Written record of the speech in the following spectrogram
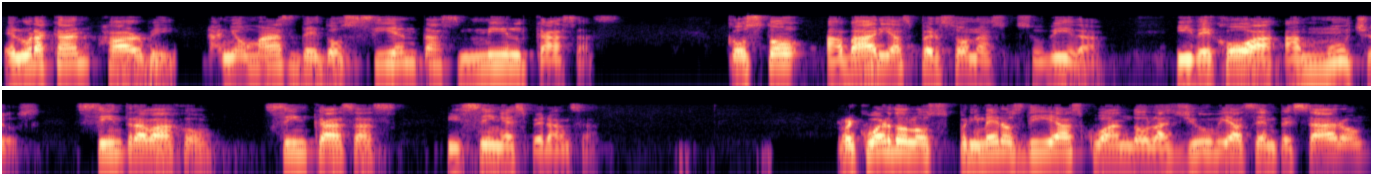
El huracán Harvey dañó más de 200 mil casas, costó a varias personas su vida y dejó a, a muchos sin trabajo, sin casas y sin esperanza. Recuerdo los primeros días cuando las lluvias empezaron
